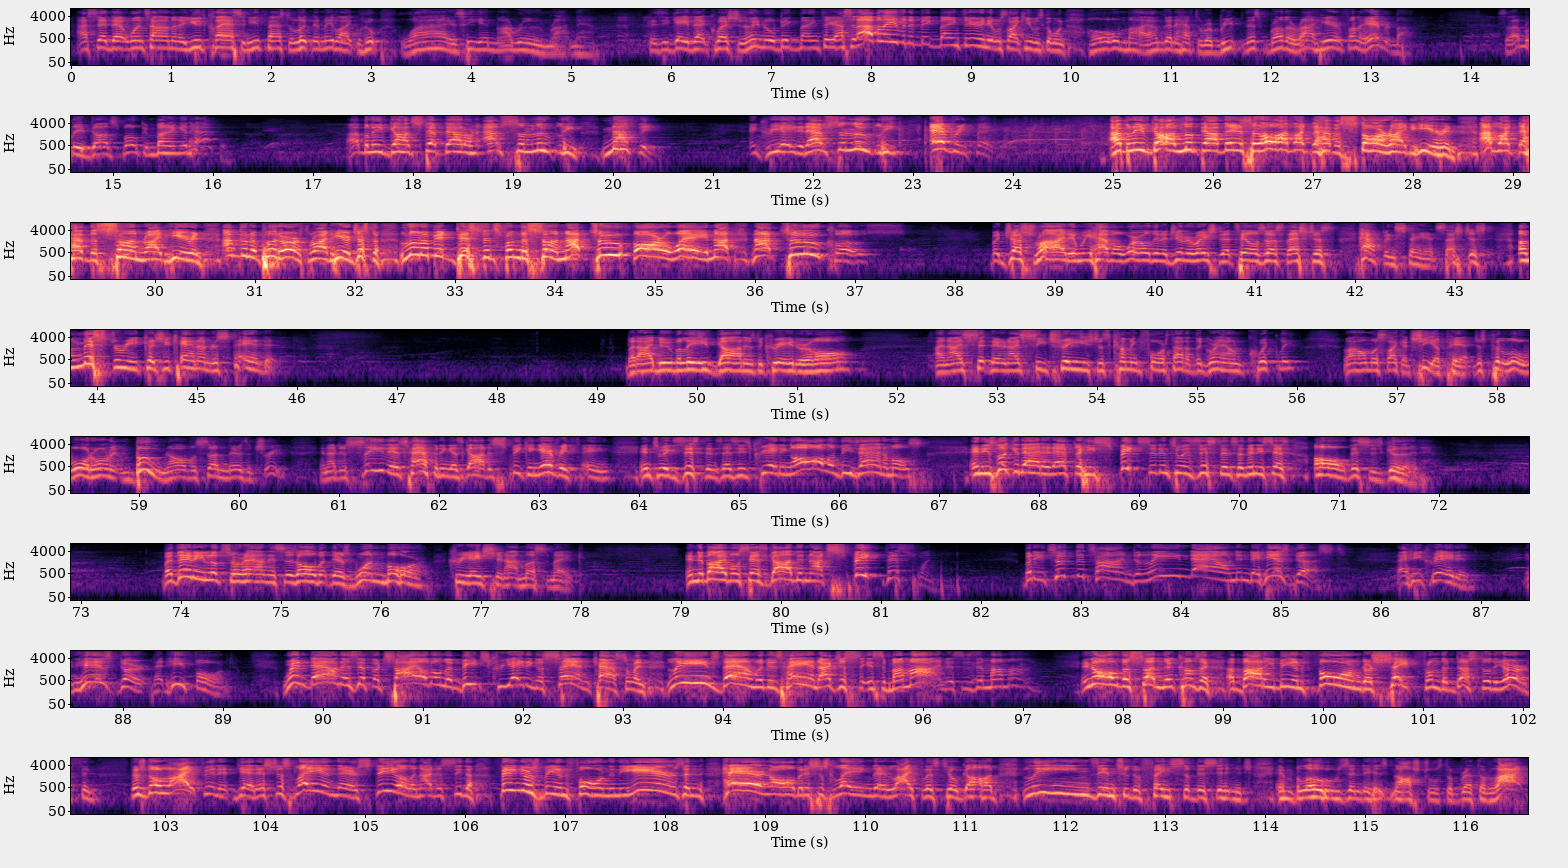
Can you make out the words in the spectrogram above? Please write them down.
I said that one time in a youth class, and youth pastor looked at me like, why is he in my room right now? Because he gave that question, ain't no Big Bang Theory. I said, I believe in the Big Bang Theory. And it was like he was going, oh my, I'm going to have to rebuke this brother right here in front of everybody. So I believe God spoke, and bang, it happened. I believe God stepped out on absolutely nothing and created absolutely everything. I believe God looked out there and said, Oh, I'd like to have a star right here, and I'd like to have the sun right here, and I'm going to put earth right here, just a little bit distance from the sun, not too far away and not, not too close, but just right. And we have a world and a generation that tells us that's just happenstance, that's just a mystery because you can't understand it. But I do believe God is the creator of all. And I sit there and I see trees just coming forth out of the ground quickly, almost like a chia pet. Just put a little water on it and boom, all of a sudden there's a tree. And I just see this happening as God is speaking everything into existence, as He's creating all of these animals. And He's looking at it after He speaks it into existence, and then He says, Oh, this is good. But then He looks around and says, Oh, but there's one more creation I must make. And the Bible says God did not speak this one, but He took the time to lean down into His dust that He created and His dirt that He formed. Went down as if a child on the beach creating a sandcastle and leans down with his hand. I just, it's in my mind. This is in my mind. And all of a sudden, there comes a, a body being formed or shaped from the dust of the earth. And there's no life in it yet. It's just laying there still, and I just see the fingers being formed and the ears and hair and all, but it's just laying there lifeless till God leans into the face of this image and blows into his nostrils the breath of life.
